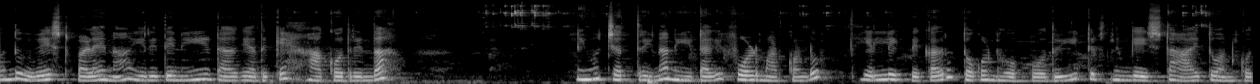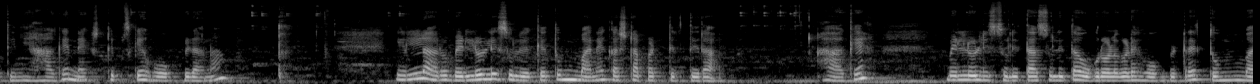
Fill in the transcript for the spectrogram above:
ಒಂದು ವೇಸ್ಟ್ ಬಳೆನ ಈ ರೀತಿ ನೀಟಾಗಿ ಅದಕ್ಕೆ ಹಾಕೋದ್ರಿಂದ ನೀವು ಛತ್ರಿನ ನೀಟಾಗಿ ಫೋಲ್ಡ್ ಮಾಡಿಕೊಂಡು ಎಲ್ಲಿಗೆ ಬೇಕಾದರೂ ತೊಗೊಂಡು ಹೋಗ್ಬೋದು. ಈ ಟಿಪ್ಸ್ ನಿಮಗೆ ಇಷ್ಟ ಆಯಿತು ಅನ್ಕೋತೀನಿ. ಹಾಗೆ ನೆಕ್ಸ್ಟ್ ಟಿಪ್ಸ್ಗೆ ಹೋಗ್ಬಿಡೋಣ. ಎಲ್ಲರೂ ಬೆಳ್ಳುಳ್ಳಿ ಸುಲಿಯೋಕ್ಕೆ ತುಂಬಾ ಕಷ್ಟಪಡ್ತಿರ್ತೀರ. ಹಾಗೆ ಬೆಳ್ಳುಳ್ಳಿ ಸುಲಿತಾ ಸುಲಿತಾ ಉಗುರೊಳಗಡೆ ಹೋಗಿಬಿಟ್ರೆ ತುಂಬಾ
